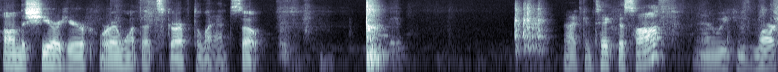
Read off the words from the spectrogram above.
on the shear here where I want that scarf to land. So I can take this off and we can mark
